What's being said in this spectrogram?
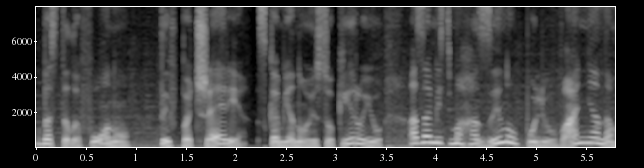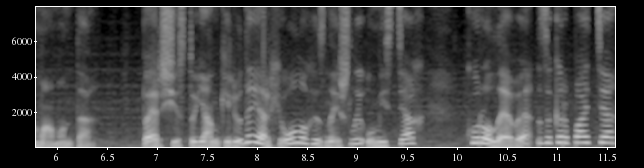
без телефону. Ти в печері з кам'яною сокирою, а замість магазину полювання на мамонта. Перші стоянки людей археологи знайшли у місцях Королеве Закарпаття,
